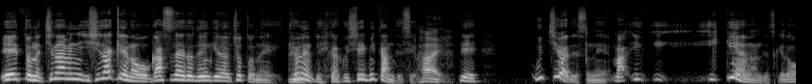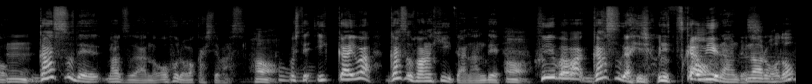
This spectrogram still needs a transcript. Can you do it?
えー、っとねちなみに石田家のガス代と電気代をちょっとね去年と比較してみたんですよ。うんはい、でうちはですね、まあ、いい一軒家なんですけど、うん、ガスでまずあのお風呂沸かしてます、はあ、そして1階はガスファンヒーターなんで、はあ、冬場はガスが非常に使う家なんです、なるほど、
